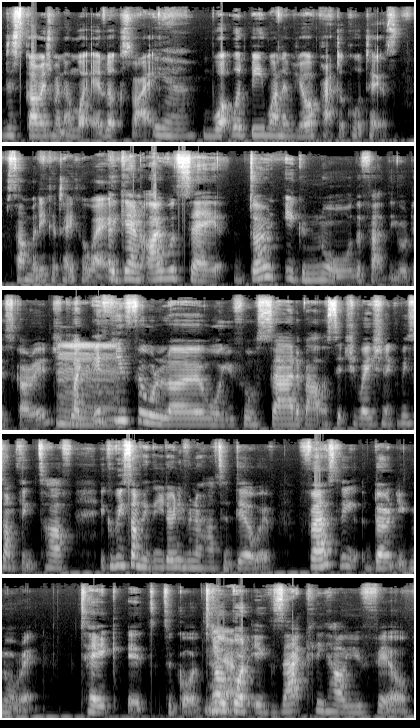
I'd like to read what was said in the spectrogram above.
discouragement and what it looks like. Yeah. What would be one of your practical tips somebody could take away? Again, I would say don't ignore the fact that you're discouraged. Mm. Like if you feel low or you feel sad about a situation, it could be something tough. It could be something that you don't even know how to deal with. Firstly, don't ignore it. Take it to God. Tell yeah. God exactly how you feel.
